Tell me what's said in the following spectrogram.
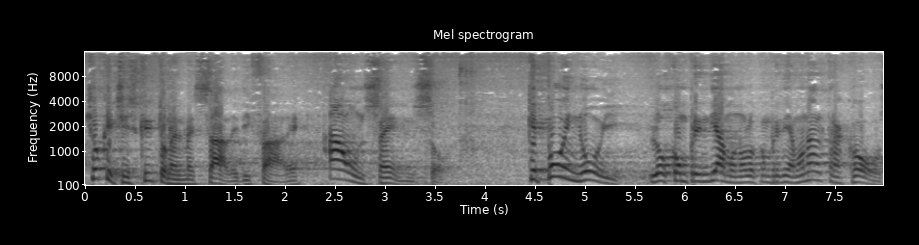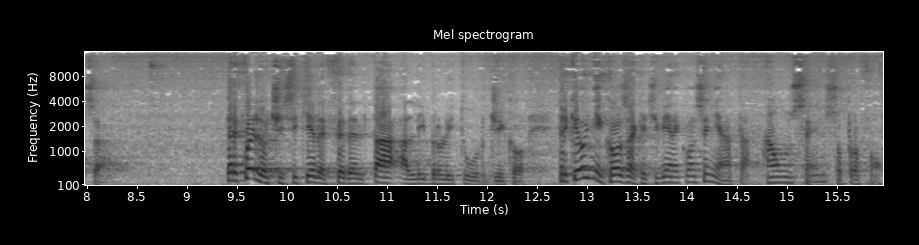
ciò che ci è scritto nel messale di fare, ha un senso. Che poi noi lo comprendiamo o non lo comprendiamo, è un'altra cosa. Per quello ci si chiede fedeltà al libro liturgico, perché ogni cosa che ci viene consegnata ha un senso profondo.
